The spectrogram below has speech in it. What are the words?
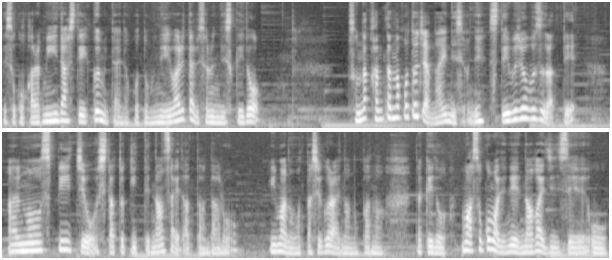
でそこから見出していくみたいなこともね言われたりするんですけどそんな簡単なことじゃないんですよね。スティーブ・ジョブズだってあのスピーチをした時って何歳だったんだろう？今の私ぐらいなのかな？だけどまあそこまでね長い人生を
